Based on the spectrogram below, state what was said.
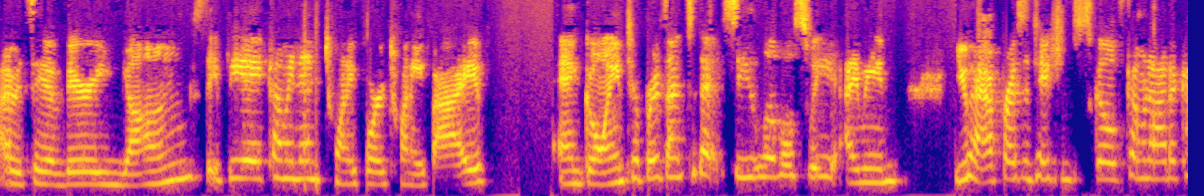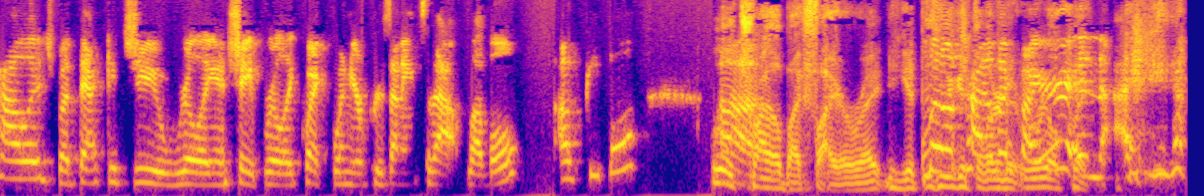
I would say, a very young CPA coming in, 24, 25, and going to present to that C level suite. I mean, you have presentation skills coming out of college, but that gets you really in shape really quick when you're presenting to that level of people a little um, trial by fire, right? You get, you get to learn it fire, real quick. And I,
